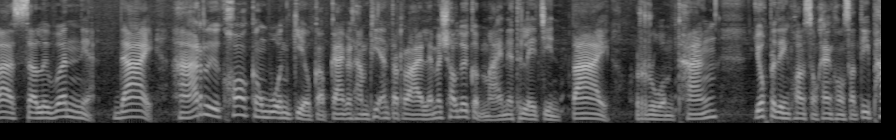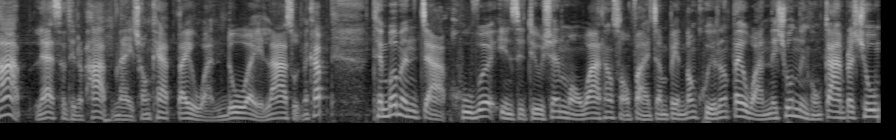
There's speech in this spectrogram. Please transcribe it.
ว่าซาล l เวนเนี่ยได้หารือข้อกังวลเกี่ยวกับการกระทำที่อันตราย และไม่ชอบด้วยกฎหมายในทะเลจีนใต้ รวมทั้งยกประเด็นความสำคัญของสันติภาพ และเสถียรภาพในช่องแคบไต้หวันด้วยล่าสุดนะครับเทมเบอร์แมนจาก Hoover Institution มองว่าทั้งสองฝ่ายจำเป็นต้องคุยเรื่องไต้หวันในช่วงหนึ่งของการประชุม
